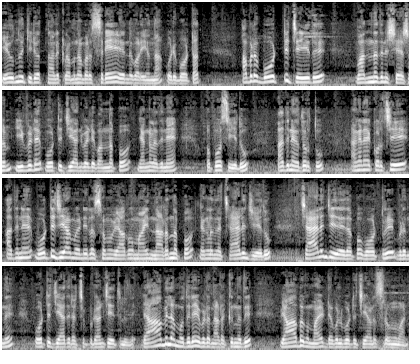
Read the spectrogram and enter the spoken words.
എഴുന്നൂറ്റി ഇരുപത്തിനാല് ക്രമ നമ്പർ ശ്രേ എന്ന് പറയുന്ന ഒരു ബോട്ടർ അവിടെ വോട്ട് ചെയ്ത് വന്നതിന് ശേഷം ഇവിടെ വോട്ട് ചെയ്യാൻ വേണ്ടി വന്നപ്പോൾ ഞങ്ങളതിനെ ഒപ്പോസ് ചെയ്തു. അതിനെ എതിർത്തു. അങ്ങനെ കുറച്ച് അതിന് വോട്ട് ചെയ്യാൻ വേണ്ടിയിട്ടുള്ള ശ്രമം വ്യാപകമായി നടന്നപ്പോൾ ഞങ്ങൾ ഇതിനെ ചാലഞ്ച് ചെയ്തു. ചാലഞ്ച് ചെയ്തപ്പോൾ വോട്ടർ ഇവിടുന്ന് വോട്ട് ചെയ്യാതെ രക്ഷപ്പെടുകയാണ് ചെയ്തിട്ടുള്ളത്. രാവിലെ മുതലേ ഇവിടെ നടക്കുന്നത് വ്യാപകമായി ഡബിൾ വോട്ട് ചെയ്യാനുള്ള ശ്രമമാണ്.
